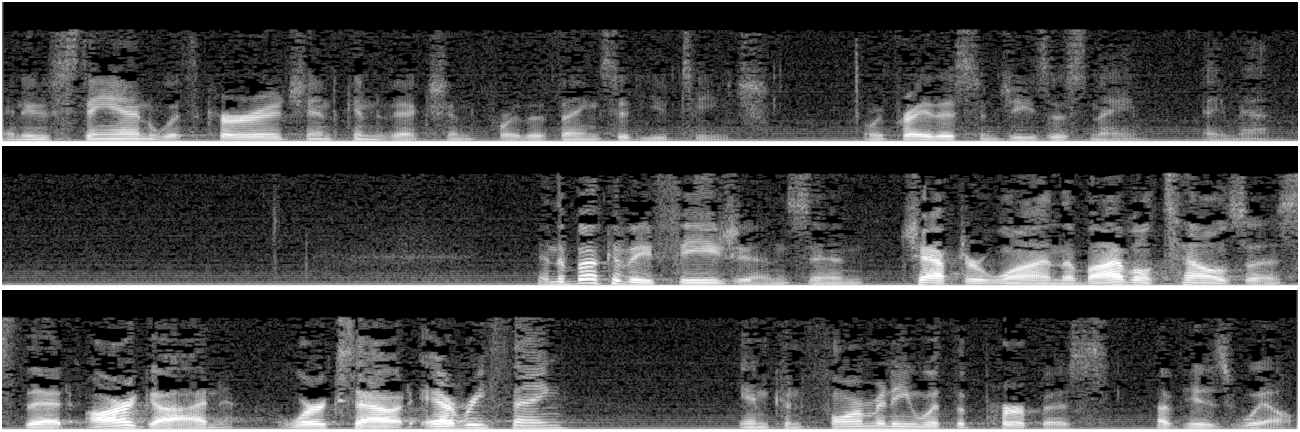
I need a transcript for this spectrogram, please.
and who stand with courage and conviction for the things that you teach. We pray this in Jesus' name. Amen. In the book of Ephesians, in chapter 1, the Bible tells us that our God works out everything in conformity with the purpose of His will.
